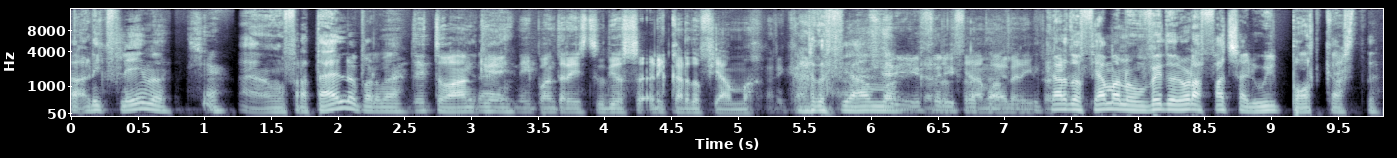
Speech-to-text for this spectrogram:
Rick Flame Sì. è un fratello per me. Detto anche Direi. nei Pantarei Studios Riccardo Fiamma. Riccardo Fiamma. Per i Riccardo Fiamma per Riccardo Fiamma non vedo l'ora faccia lui il podcast.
